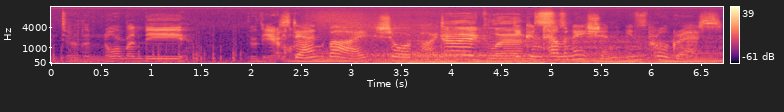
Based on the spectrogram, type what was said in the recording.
Enter the Normandy through the airlock. Stand by, shore party. Decontamination in progress.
